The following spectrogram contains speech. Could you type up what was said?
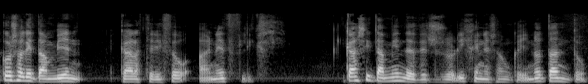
cosa que también caracterizó a Netflix, casi también desde sus orígenes, aunque no tanto,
